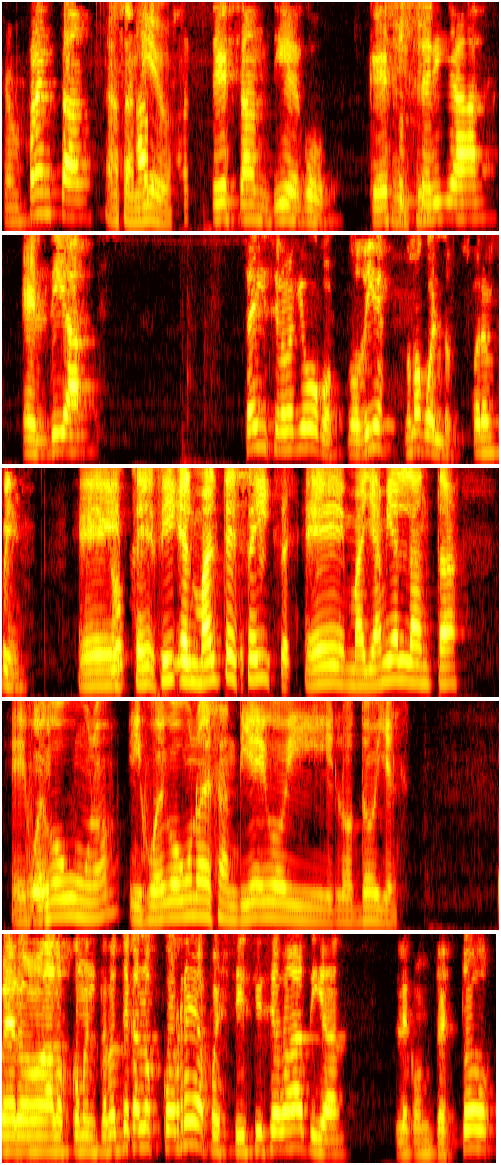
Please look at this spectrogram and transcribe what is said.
se enfrentan A San Diego. de San Diego, que eso Sí, sí. sería el día 6, si no me equivoco, o 10, no me acuerdo, pero en fin. Eh, Este, sí, el martes 6, eh, Miami-Atlanta, eh, juego 1 y juego 1 de San Diego y los Dodgers. Pero a los comentarios de Carlos Correa, pues sí, sí se batía, le contestó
